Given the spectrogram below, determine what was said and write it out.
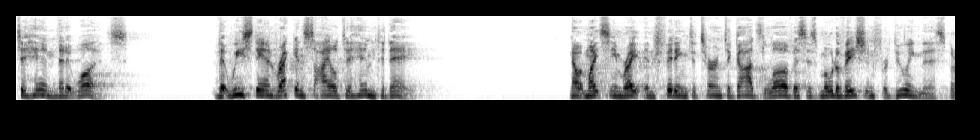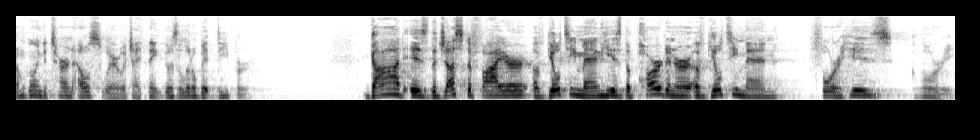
to Him that it was that we stand reconciled to Him today? Now, it might seem right and fitting to turn to God's love as his motivation for doing this, but I'm going to turn elsewhere, which I think goes a little bit deeper. God is the justifier of guilty men, He is the pardoner of guilty men for His glory.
